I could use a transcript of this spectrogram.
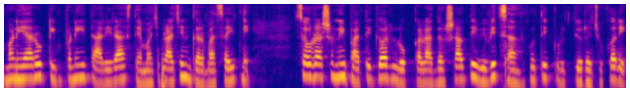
મણિયારો, ટિપ્પણી, તારીરાસ તેમજ પ્રાચીન ગરબા સહિતની સૌરાષ્ટ્રની ભાતીગર લોકકલા દર્શાવતી વિવિધ સાંસ્કૃતિક કૃત્યો રજૂ કરી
